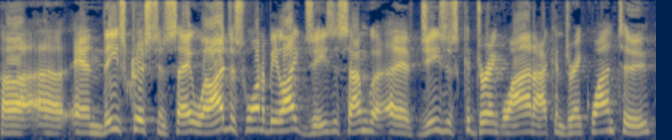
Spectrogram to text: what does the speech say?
uh, uh, and these Christians say, well, I just want to be like Jesus. I'm if Jesus could drink wine, I can drink wine too.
